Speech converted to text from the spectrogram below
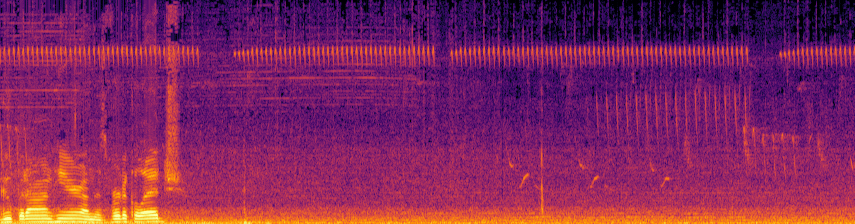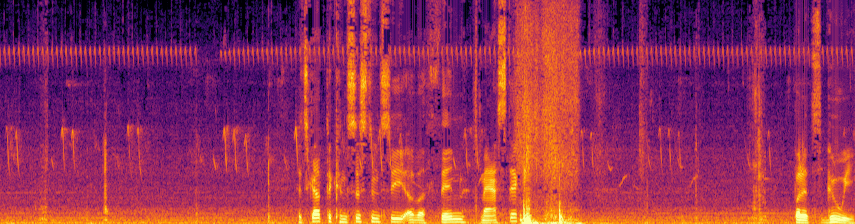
Goop it on here on this vertical edge. It's got the consistency of a thin mastic, but it's gooey.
